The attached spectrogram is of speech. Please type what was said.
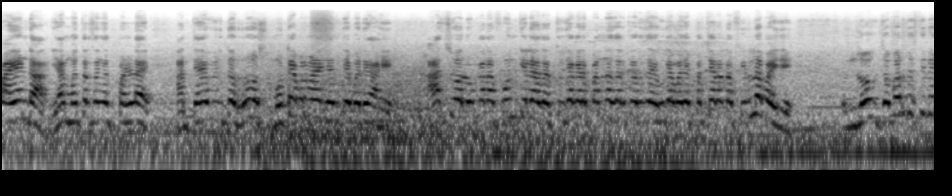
पायंडा या मतदारसंघात पडलाय आणि त्याविरुद्ध रोष मोठ्या प्रमाणात जनतेमध्ये आहे. आज सुद्धा लोकांना फोन केला जातात तुझ्याकडे पन्नास हजार कर्ज आहे उद्या माझ्या प्रचाराला फिरलं पाहिजे. लोक जबरदस्तीने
